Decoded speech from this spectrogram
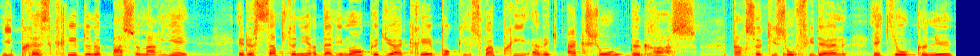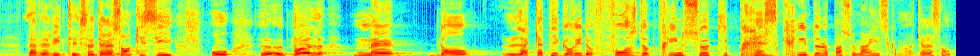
ils prescrivent de ne pas se marier et de s'abstenir d'aliments que Dieu a créés pour qu'ils soient pris avec action de grâce par ceux qui sont fidèles et qui ont connu la vérité. C'est intéressant qu'ici, euh, Paul met dans la catégorie de fausses doctrines ceux qui prescrivent de ne pas se marier. C'est quand même intéressant.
